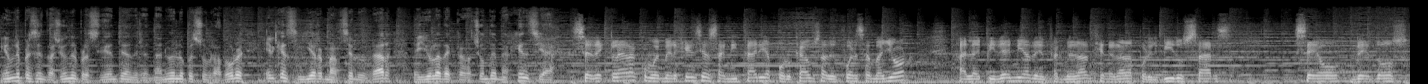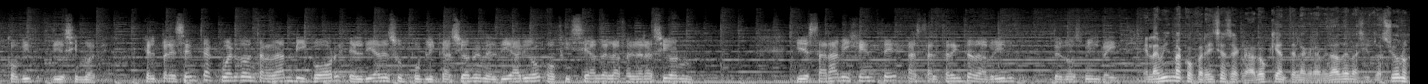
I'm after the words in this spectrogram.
En representación del presidente Andrés Manuel López Obrador, el canciller Marcelo Ebrard leyó la declaración de emergencia. Se declara como emergencia sanitaria por causa de fuerza mayor a la epidemia de enfermedad generada por el virus SARS-CoV-2 COVID-19. El presente acuerdo entrará en vigor el día de su publicación en el Diario Oficial de la Federación y estará vigente hasta el 30 de abril de 2020. En la misma conferencia se aclaró que ante la gravedad de la situación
